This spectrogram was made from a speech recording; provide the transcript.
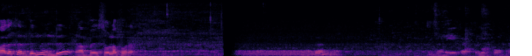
வதக்கிறதுன்னு என்று நான் இப்போ சொல்ல போகிறேன் இப்போ கட் பண்ணிக்கோங்க.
